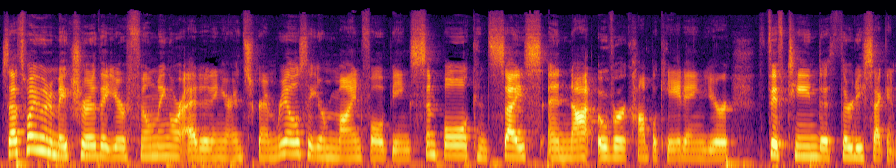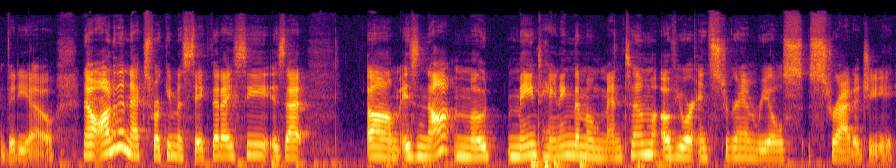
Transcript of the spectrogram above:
So that's why you want to make sure that you're filming or editing your Instagram reels, that you're mindful of being simple, concise, and not overcomplicating your 15 to 30 second video. Now, on to the next rookie mistake that I see is that um, is not mo- maintaining the momentum of your Instagram Reels strategy.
